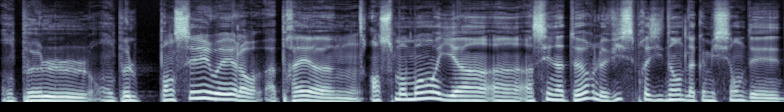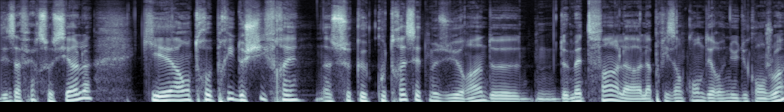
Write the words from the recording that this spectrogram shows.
On peut le, on peut le penser, oui. Alors après, euh, en ce moment, il y a un, sénateur, le vice-président de la commission des, affaires sociales, qui a entrepris de chiffrer ce que coûterait cette mesure, hein, de, mettre fin à la, prise en compte des revenus du conjoint.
